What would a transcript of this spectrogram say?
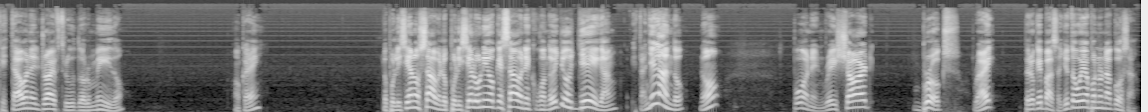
que estaba en el drive-thru dormido. ¿Ok? Los policías no saben. Los policías lo único que saben es que cuando ellos llegan, están llegando, ¿no? Ponen Richard Brooks, ¿right? Pero ¿qué pasa? Yo te voy a poner una cosa.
